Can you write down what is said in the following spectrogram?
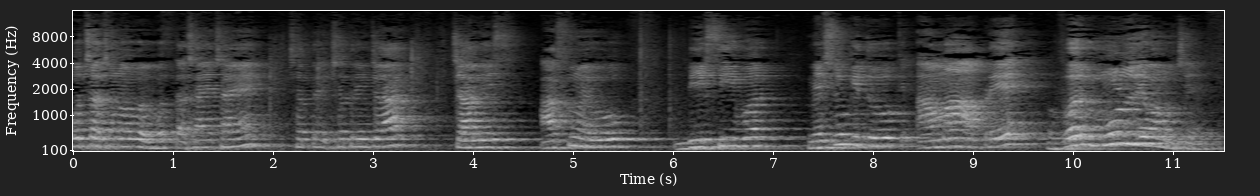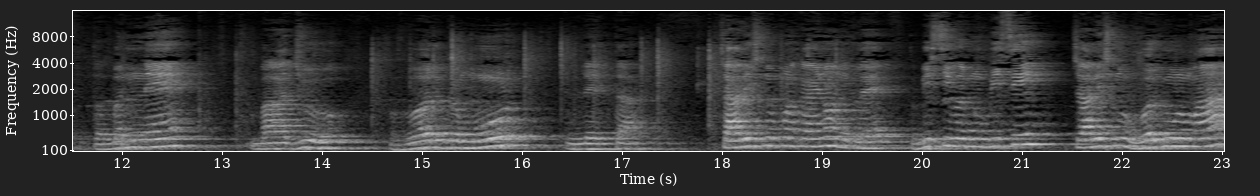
ઓછા છ નો વર્ગ વત્તા 6 6 36 36 4 40 આ શું આવ્યું? બીસી વર્ગ. મેં શું કીધું? કે આમાં આપણે વર્ગમૂળ લેવાનું છે. તો બંને બાજુ વર્ગમૂળ લેતા. 40 નું પણ કાંઈ ન નીકળે. બીસી વર્ગ વર્ગનું BC 40 નું વર્ગમૂળમાં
